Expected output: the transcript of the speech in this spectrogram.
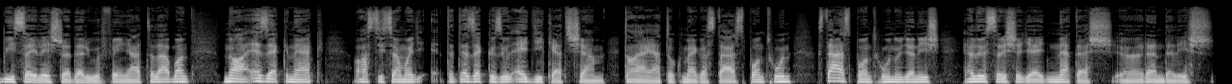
visszaélésre derül fény általában. Na, ezeknek azt hiszem, hogy tehát ezek közül egyiket sem találjátok meg a stars.hu-n. Stars.hu-n ugyanis először is egy, egy netes rendelési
